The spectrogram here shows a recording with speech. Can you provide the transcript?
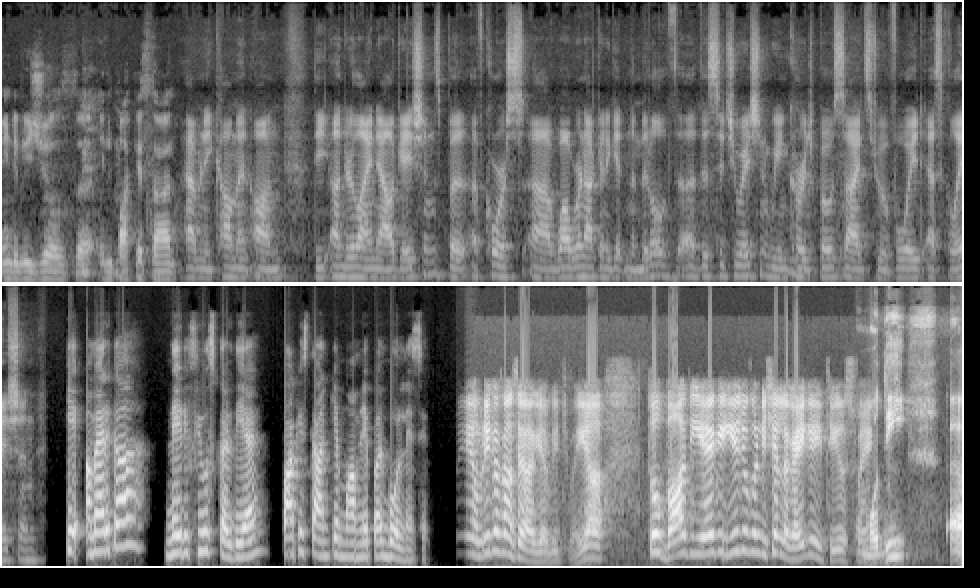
individuals uh, in Pakistan. have any comment on the underlying allegations, but of course, uh, while we're not going to get in the middle of uh, this situation, we encourage both sides to avoid escalation. कि अमेरिका ने रिफ्यूज कर दिया है पाकिस्तान के मामले पर बोलने से ये अमेरिका कहाँ से आ गया बीच में या तो बात यह है कि ये जो कंडीशन लगाई गई थी उसमें मोदी अ,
